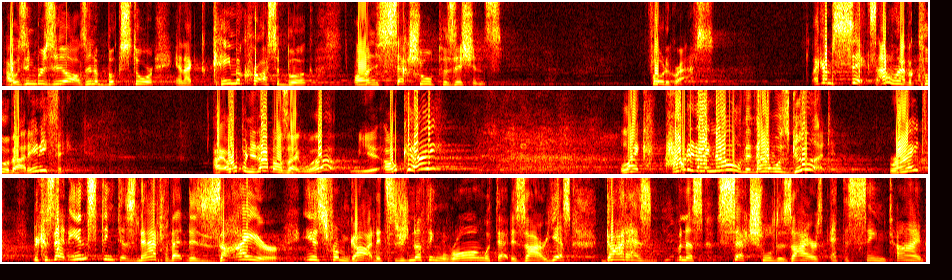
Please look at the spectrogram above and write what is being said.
I was in Brazil, I was in a bookstore, and I came across a book on sexual positions, photographs. Like I'm six, I don't have a clue about anything. I opened it up, I was like, well, yeah, okay. like, how did I know that that was good? Right? Because that instinct is natural. That desire is from God. It's, there's nothing wrong with that desire. Yes, God has given us sexual desires. At the same time,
